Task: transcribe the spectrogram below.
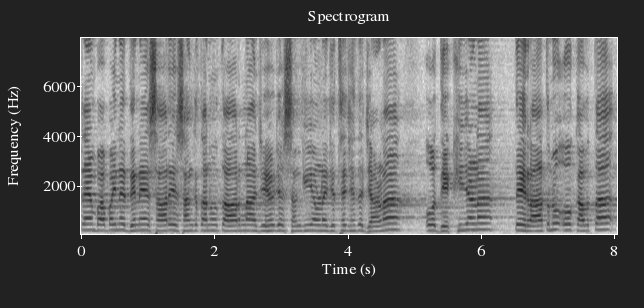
ਟਾਈਮ ਬਾਬਾ ਜੀ ਨੇ ਦਿਨੇ ਸਾਰੇ ਸੰਗਤਾਂ ਨੂੰ ਉਤਾਰਨਾ, ਜਿਹੋ ਜਿਹੇ ਸੰਗੀ ਆਉਣੇ, ਜਿੱਥੇ ਜਿੱਥੇ ਜਾਣਾ, ਉਹ ਦੇਖੀ ਜਾਣਾ ਤੇ ਰਾਤ ਨੂੰ ਉਹ ਕਵਿਤਾ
